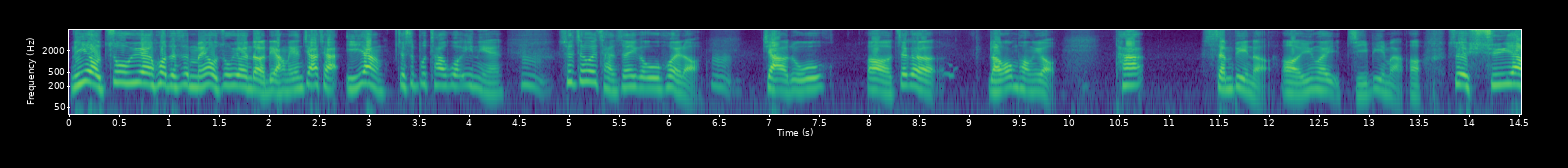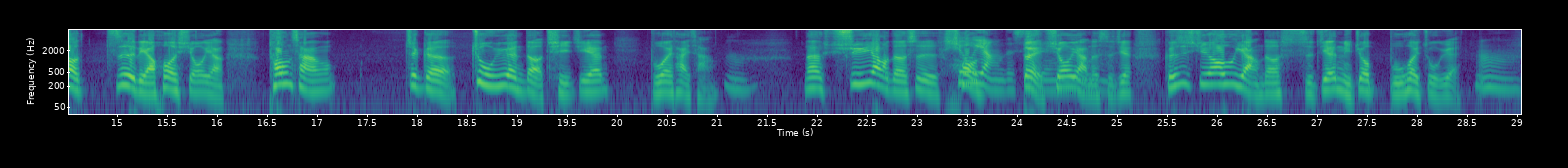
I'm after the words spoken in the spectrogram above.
你有住院或者是没有住院的，两年加起来一样，就是不超过一年。嗯。所以这会产生一个误会了。嗯。假如哦，这个。老公朋友，他生病了哦，因为疾病嘛哦，所以需要治疗或休养。通常这个住院的期间不会太长，嗯，那需要的是休养的时间，对，休养的时间。可是休养的时间你就不会住院，嗯，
